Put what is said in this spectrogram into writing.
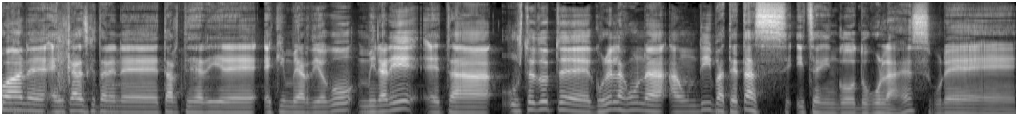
Gaurkoan eh, elkarrezketaren eh, tarteari ere ekin behar diogu mirari eta uste dut eh, gure laguna handi batetaz hitz egingo dugula, ez? Gure eh,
